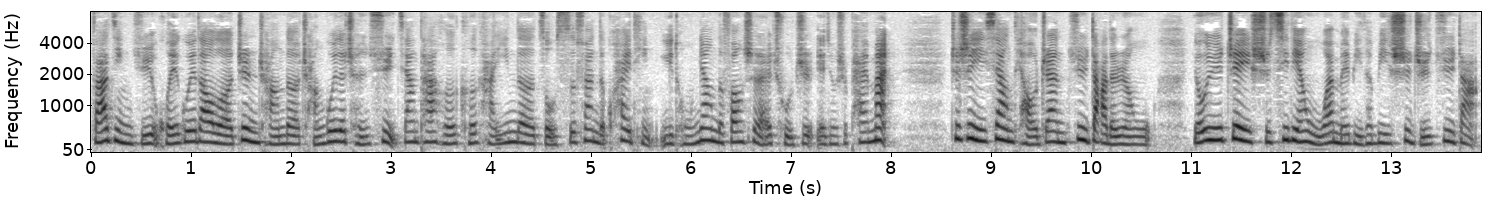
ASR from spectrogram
法警局回归到了正常的常规的程序，将它和可卡因的走私犯的快艇以同样的方式来处置，也就是拍卖。这是一项挑战巨大的任务。由于这十七点五万枚比特币市值巨大，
